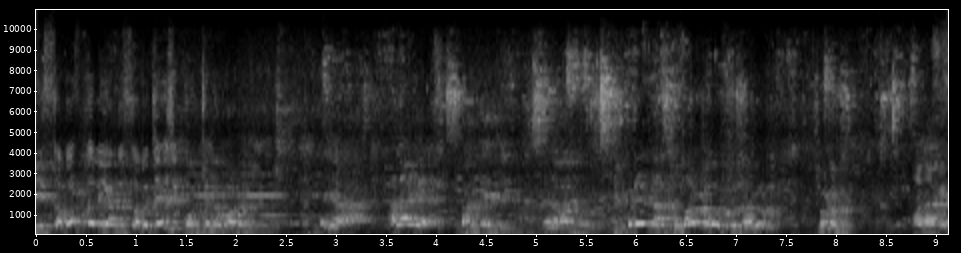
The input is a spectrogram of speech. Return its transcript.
ఈ సమస్తలు అని సభ చేసి కూర్చున్నవాడు. అయ్యా అలాగే సంతేది ఇప్పుడే నా కుమారుడు వస్తున్నారు చూడు అలాగే.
